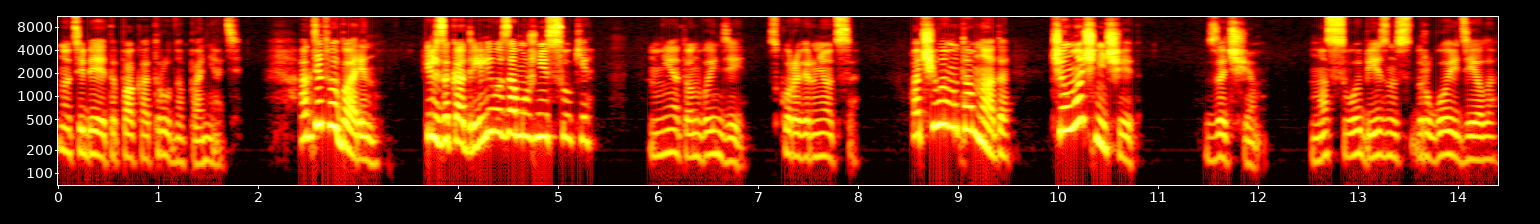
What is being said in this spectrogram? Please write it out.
Но тебе это пока трудно понять. А где твой барин? Или закадрили его замужние суки? Нет, он в Индии. Скоро вернется. А чего ему там надо? Челночничает? Зачем? У нас свой бизнес, другое дело.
